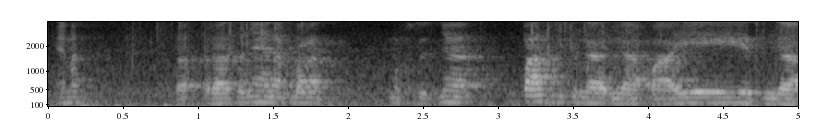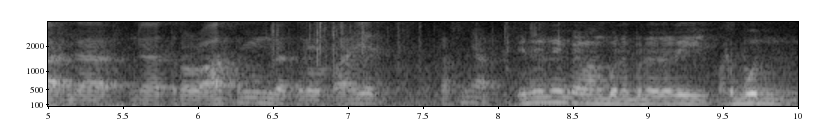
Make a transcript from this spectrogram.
Enak. Ra- rasanya enak banget maksudnya pas gitu nggak nggak pahit nggak nggak nggak terlalu asem nggak terlalu pahit rasanya Ini nih memang benar-benar dari kebun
